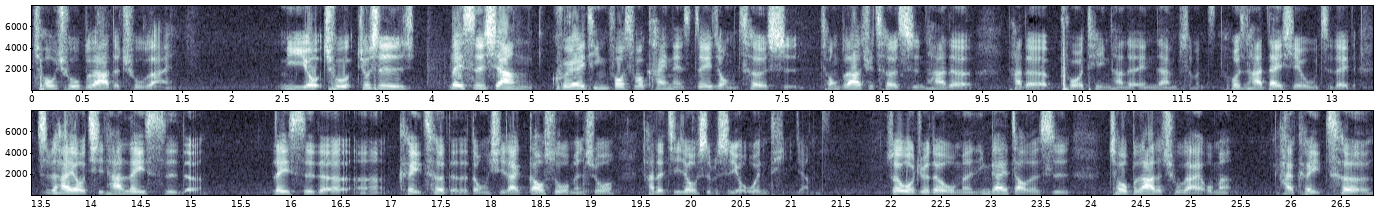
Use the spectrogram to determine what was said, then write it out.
抽出 blood 出来，你有出就是类似像 creating forceful kindness 这一种测试，从 blood 去测试它的它的 protein、它的 enzyme 什么，或是它的代谢物之类的，是不是还有其他类似的、类似的呃可以测得的东西来告诉我们说它的肌肉是不是有问题这样子？所以我觉得我们应该找的是抽不辣的出来，我们还可以测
